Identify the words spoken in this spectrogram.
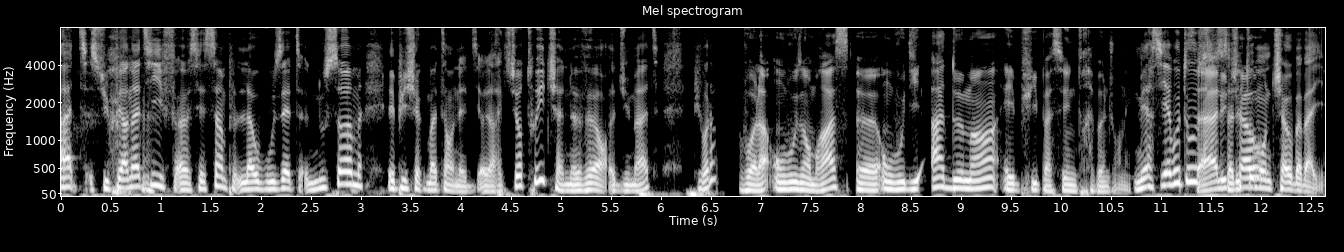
Hâte Super Natif, euh, c'est simple, là où vous êtes, nous sommes. Et puis chaque matin, on est direct sur Twitch à 9h du mat. Et puis voilà. Voilà, on vous embrasse. Euh, on vous dit à demain et puis passez une très bonne journée. Merci à vous tous. Salut, Salut ciao. tout le monde. Ciao, bye bye.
